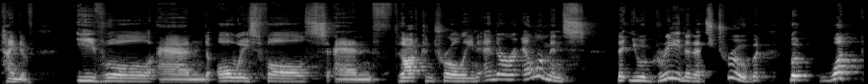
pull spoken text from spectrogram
kind of evil and always false and thought controlling, and there are elements that you agree that it's true. But but what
